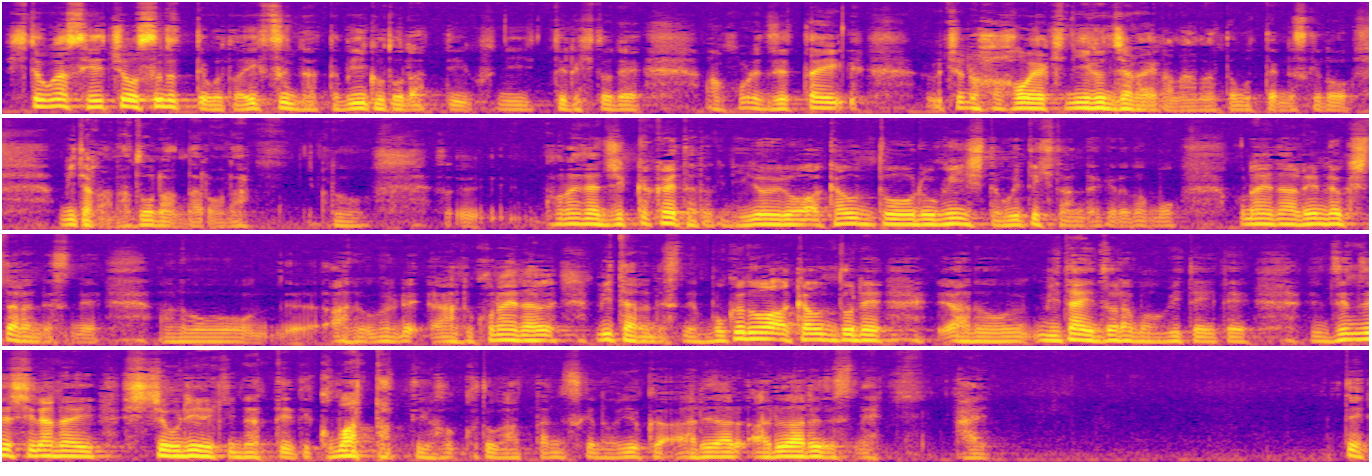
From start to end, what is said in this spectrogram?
人が成長するってことはいくつになってもいいことだっていうふうに言ってる人で、あ、これ絶対、うちの母親気に入るんじゃないかなと思ってるんですけど、見たかなどうなんだろうな。あの、この間実家帰った時にいろいろアカウントをログインして置いてきたんだけれども、この間連絡したらですね、あの、あの、あのこの間見たらですね、僕のアカウントで、あの、見たいドラマを見ていて、全然知らない視聴履歴になっていて困ったっていうことがあったんですけど、よくあるあるあるあるですね。はい。で、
